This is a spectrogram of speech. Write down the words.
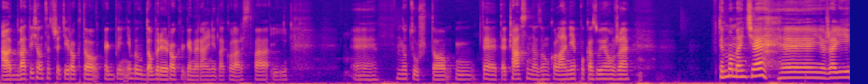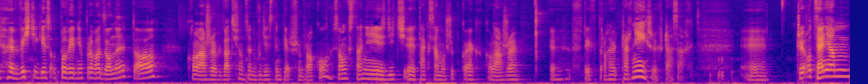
A 2003 rok to jakby nie był dobry rok generalnie dla kolarstwa i e, no cóż, to mm, te, te czasy na Zonkolanie pokazują, że w tym momencie, e, jeżeli wyścig jest odpowiednio prowadzony, to kolarze w 2021 roku są w stanie jeździć e, tak samo szybko jak kolarze w tych trochę czarniejszych czasach. Czy oceniam,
